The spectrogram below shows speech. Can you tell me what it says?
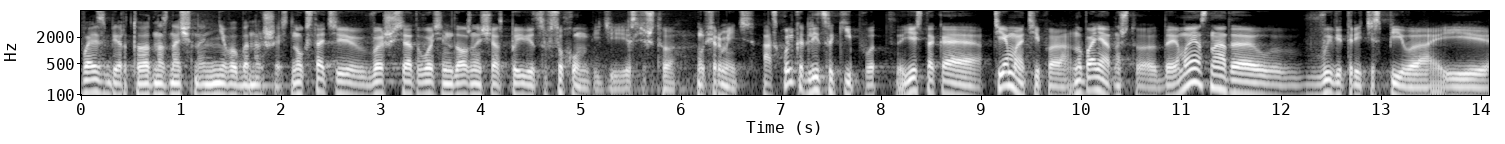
Вайсбер, то однозначно не ВБ-06. Ну, кстати, В68 должны сейчас появиться в сухом виде, если что, ну, ферментится. А сколько длится кип? Вот есть такая тема, типа, ну, понятно, что ДМС надо выветрить из пива, и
